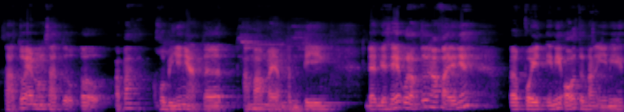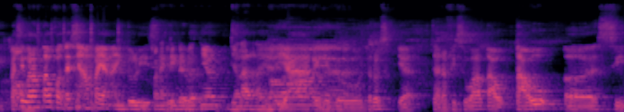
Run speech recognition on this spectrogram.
satu emang satu eh, apa hobinya nyatet apa apa Hmm. yang penting dan biasanya orang tuh ngapainnya eh, poin ini oh tentang ini pasti Oh. orang tahu konteksnya apa yang aing tulis connecting gitu. the dot-nya jalan lah ya Oh. Iya kayak iya. gitu. Terus ya cara visual tahu tahu eh, si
